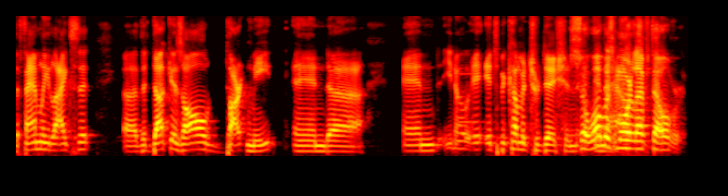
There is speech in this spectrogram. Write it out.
the family likes it. Uh, the duck is all dark meat, and uh, and you know, it, it's become a tradition. So what was more left over?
